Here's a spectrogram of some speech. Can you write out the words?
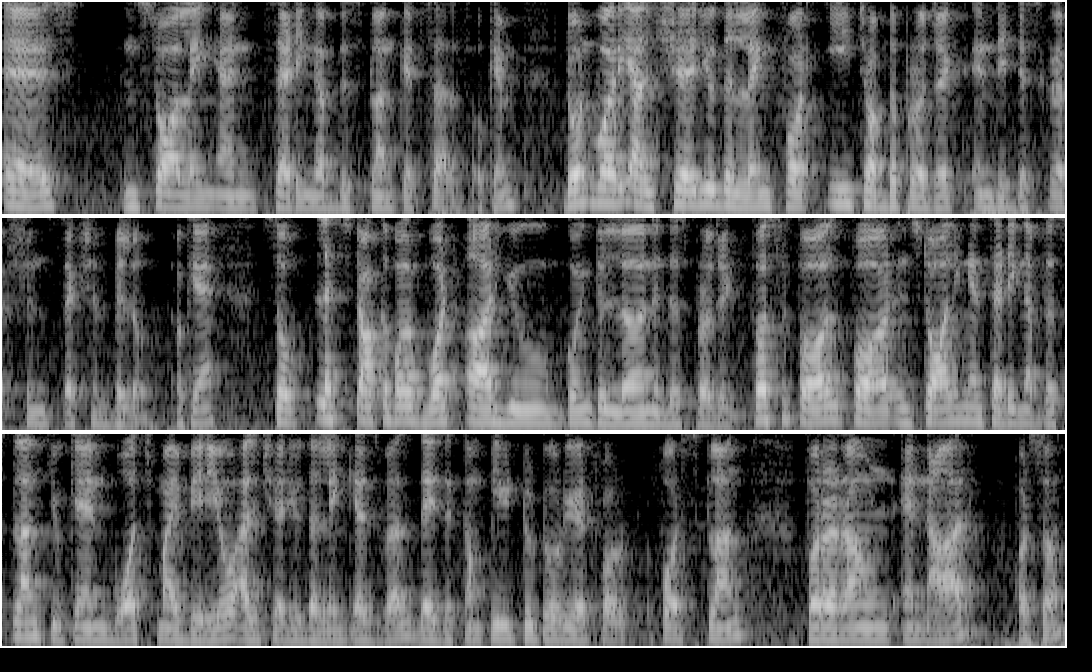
is installing and setting up the Splunk itself, okay? Don't worry, I'll share you the link for each of the project in the description section below, okay? So let's talk about what are you going to learn in this project. First of all, for installing and setting up the Splunk, you can watch my video. I'll share you the link as well. There's a complete tutorial for, for Splunk for around an hour or so.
